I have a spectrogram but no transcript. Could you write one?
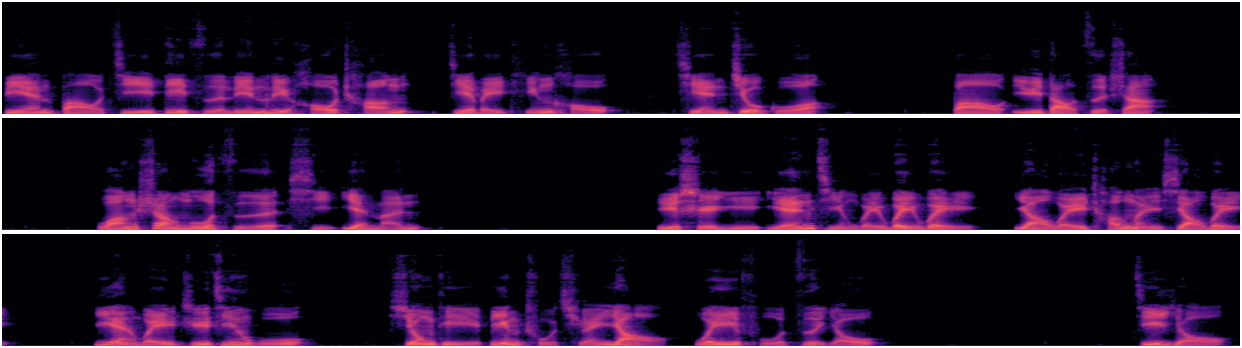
贬保及弟子林律侯成，皆为亭侯。遣救国，保于道自杀。王胜母子喜雁门，于是以严景为卫尉，要为城门校尉，燕为执金吾，兄弟并处权要，微服自由。即有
